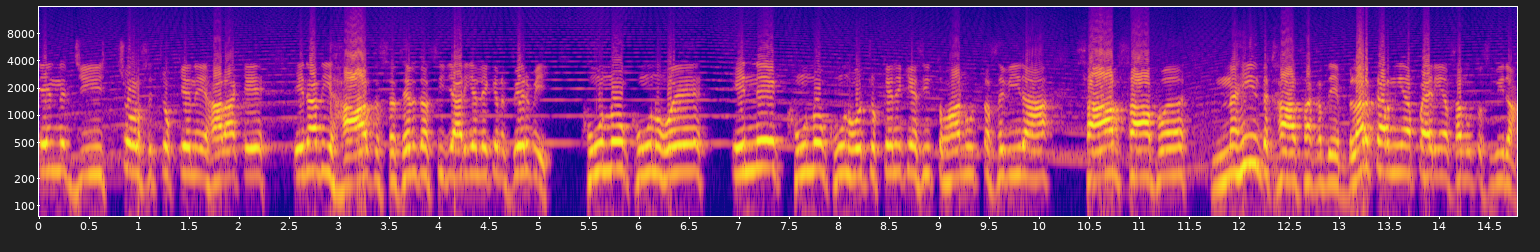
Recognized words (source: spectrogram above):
ਤਿੰਨ ਜੀ ਝੁਲਸ ਚੁੱਕੇ ਨੇ। ਹਾਲਾਂਕਿ ਇਹਨਾਂ ਦੀ ਹਾਲਤ ਸਥਿਰ ਦੱਸੀ ਜਾ ਰਹੀ ਹੈ, ਲੇਕਿਨ ਫਿਰ ਵੀ ਖੂਨੋ ਖੂਨ ਹੋਏ, ਇੰਨੇ ਖੂਨੋ ਖੂਨ ਹੋ ਚੁੱਕੇ ਨੇ ਕਿ ਅਸੀਂ ਤੁਹਾਨੂੰ ਤਸਵੀਰਾਂ ਸਾਫ਼-ਸਾਫ਼ ਨਹੀਂ ਦਿਖਾ ਸਕਦੇ। ਬਲਰ ਕਰਨੀਆਂ ਪੈ ਰਹੀਆਂ ਸਾਨੂੰ ਤਸਵੀਰਾਂ।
